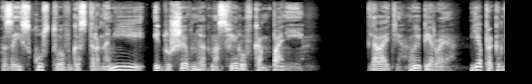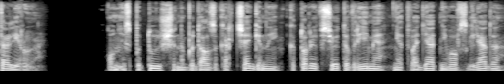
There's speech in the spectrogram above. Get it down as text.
За искусство в гастрономии и душевную атмосферу в компании. Давайте, вы первая. Я проконтролирую. Он испытующе наблюдал за Корчагиной, которая все это время, не отводя от него взгляда,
